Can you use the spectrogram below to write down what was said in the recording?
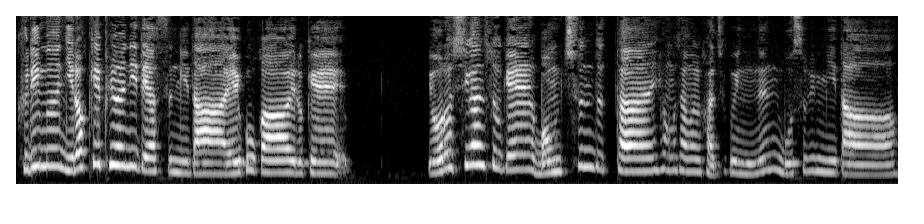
그림은 이렇게 표현이 되었습니다. 에고가 이렇게 여러 시간 속에 멈춘 듯한 형상을 가지고 있는 모습입니다.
